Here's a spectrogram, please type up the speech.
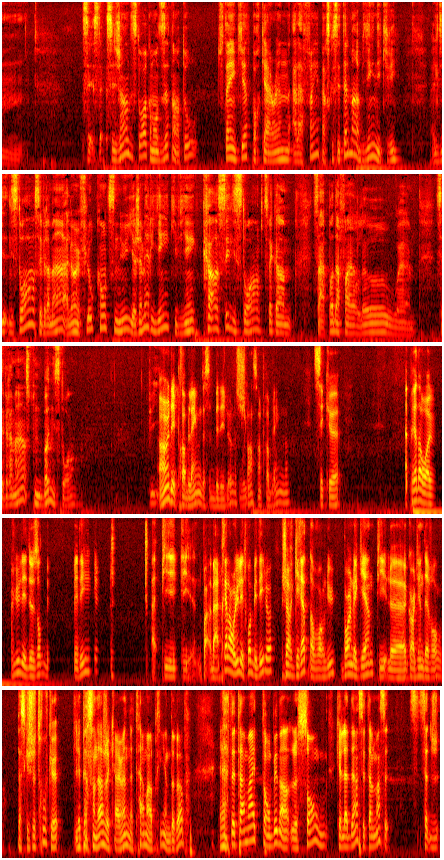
c'est le genre d'histoire, comme on disait tantôt, tu t'inquiètes pour Karen à la fin parce que c'est tellement bien écrit. L'histoire, c'est vraiment, elle a un flow continu. Il n'y a jamais rien qui vient casser l'histoire. Puis tu fais comme, ça n'a pas d'affaire là. Ou euh, c'est vraiment, c'est une bonne histoire. Puis... Un des problèmes de cette BD-là, je pense, un problème, c'est que après d'avoir lu les deux autres BD, puis ben, après avoir lu les trois BD, là, je regrette d'avoir lu Born Again puis le Guardian Devil. Parce que je trouve que le personnage de Karen a tellement pris une drop. Elle a tellement tombée dans le son que là-dedans, c'est tellement cette,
